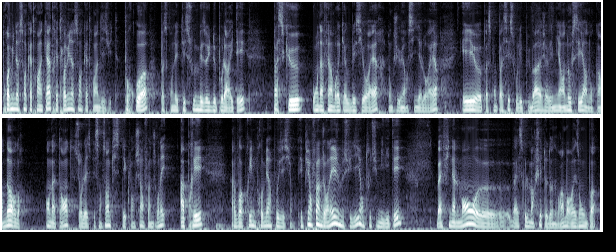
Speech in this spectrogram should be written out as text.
3984 et 3998. Pourquoi? Parce qu'on était sous mes yeux de polarité. parce que on a fait un breakout baissier horaire, donc j'ai eu un signal horaire, et euh, parce qu'on passait sous les plus bas, j'avais mis un OC, donc un ordre en attente sur le SP500 qui s'est déclenché en fin de journée après avoir pris une première position. Et puis en fin de journée, je me suis dit en toute humilité, bah, finalement, euh, bah, est-ce que le marché te donne vraiment raison ou pas?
